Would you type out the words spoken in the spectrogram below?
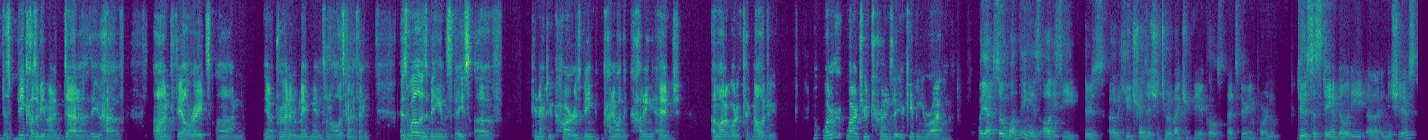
just because of the amount of data that you have on fail rates, on you know preventative maintenance, and all this kind of thing, as well as being in the space of connected cars, being kind of on the cutting edge of automotive technology. What are one or two trends that you're keeping your eye on? Oh yeah. So one thing is obviously there's a huge transition to electric vehicles. That's very important. To the sustainability uh, initiatives,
